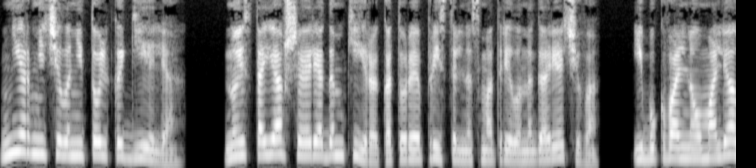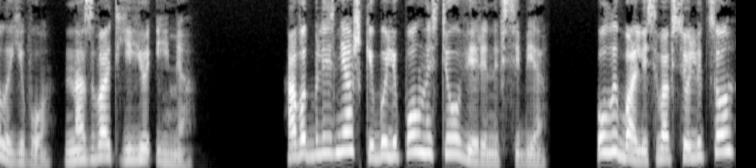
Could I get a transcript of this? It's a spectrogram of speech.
Нервничала не только Геля, но и стоявшая рядом Кира, которая пристально смотрела на Горячего и буквально умоляла его назвать ее имя. А вот близняшки были полностью уверены в себе, улыбались во все лицо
